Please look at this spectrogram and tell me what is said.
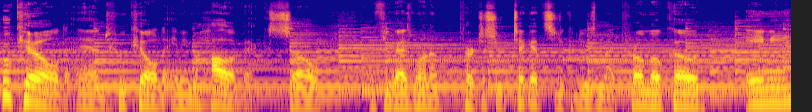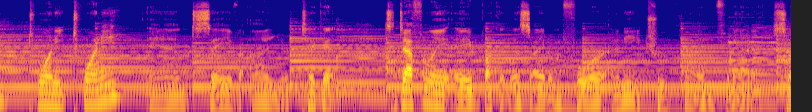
Who Killed and Who Killed Amy Mihaljevic. So if you guys want to purchase your tickets, you can use my promo code AMY2020 and save on your ticket. It's definitely a bucket list item for any true crime fanatic. So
